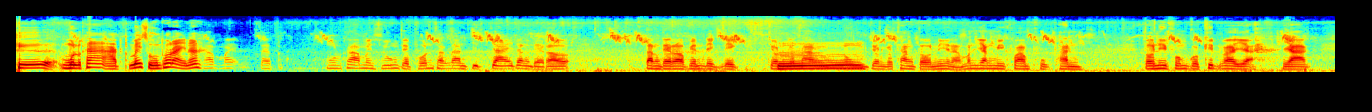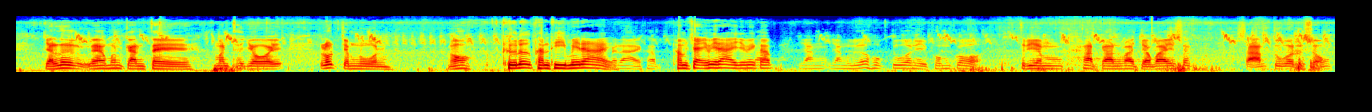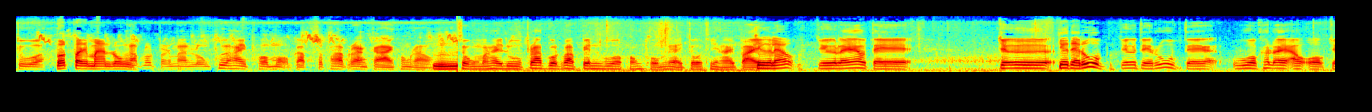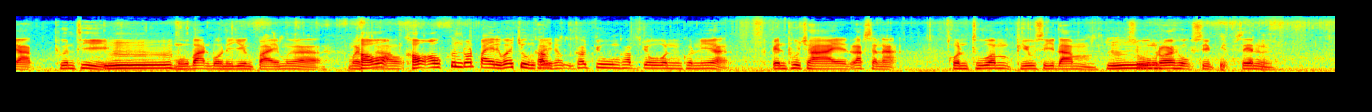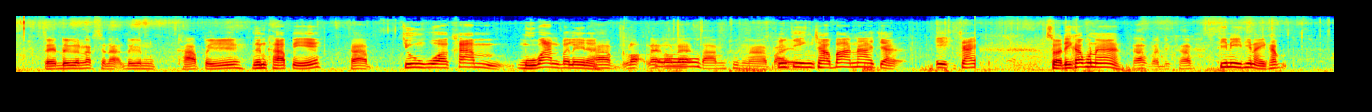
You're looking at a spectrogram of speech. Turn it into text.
คือมูลค่าอาจไม่สูงเท่าไหร่นะ ครับไม่แต่มูลค่าไม่สูงแต่ผลทางด้านจิตใจตั้งแต่เราตั้งแต่เราเป็นเด็กๆ จนกระทั่งหนุ่มจนกระทั่งตอนนี้นะมันยังมีความผูกพันตอนนี้ผมก็คิดว่าอยากอยากจะเลิกแล้วเหมือนกันแต่มันทยอยลดจำนวนเนาะคือเลิกทันทีไม่ได้ไม่ได้ครับ ทำใจไม่ได้ใช่ไหมครับ ยังยังเหลือ 6 ตัวนี่ผมก็เตรียมคาดการณ์ว่าจะไว้สัก 3ตัวหรือ2ตัวลดปริมาณลงครับลดปริมาณลงเพื่อให้พอเหมาะกับสภาพร่างกายของเรา อืม ส่งมาให้ดูปรากฏว่าเป็นวัวของผมเนี่ยไอ้ตัวที่หายไป เจอแล้ว เจอแล้วแต่เจอเจอแต่รูป เจอแต่รูปแต่วัวเขาได้เอาออกจากพื้นที่อืมหมู่บ้านโบนยึงไปเมื่อเมื่อเขาเช้า เขาเอาขึ้นรถไปหรือว่าจูงไปเขาครับ เขาจูงครับโจรคนเนี้ยเป็นผู้ชายลักษณะ คนท้วมผิวสีดอืมำสูงร้อยหกสิบเซน แต่เดินลักษณะเดินขาปีเดินขาเป๋ครับจูงวัวข้ามหมู่บ้านไปเลยนะครับเลาะและเลาะและโอ้ตามทุ่งนาไปจริงๆชาวบ้านน่าจะเอะใจ สวัสดีครับคุณนาครับสวัสดีครับ ที่นี่ที่ไหนครับ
